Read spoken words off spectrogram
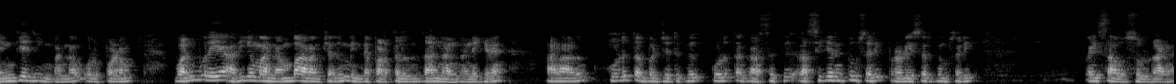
என்கேஜிங் பண்ண ஒரு படம். வன்முறையை அதிகமாக நம்ப ஆரம்பித்ததும் இந்த படத்துலேருந்து தான் நான் நினைக்கிறேன். ஆனாலும் கொடுத்த பட்ஜெட்டுக்கு கொடுத்த காசுக்கு ரசிகனுக்கும் சரி ப்ரொடியூசருக்கும் சரி பைசா வசூல் தாங்க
